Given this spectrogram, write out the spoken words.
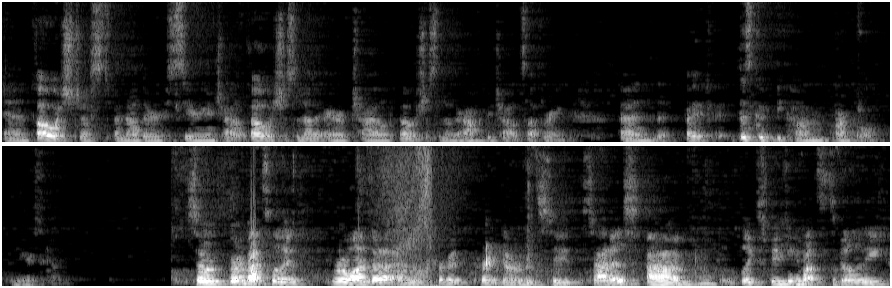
And oh, it's just another Syrian child. Oh, it's just another Arab child. Oh, it's just another African child suffering. And I, this could become harmful in years to come. So going back to like Rwanda and its current, current government state status, um, like speaking about stability,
